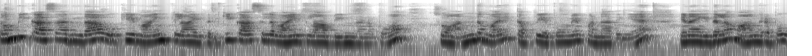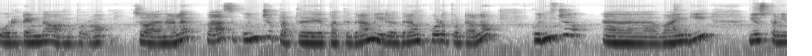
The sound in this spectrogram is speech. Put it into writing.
கம்மி காசா இருந்தா ஓகே வாங்கிக்கலாம். இப்போதைக்கு காசு இல்லை வாங்கிக்கலாம் அப்படின்னு நினைப்போம். ஸோ அந்த மாதிரி தப்பு எப்பவுமே பண்ணாதீங்க. ஏன்னா இதெல்லாம் வாங்குறப்போ ஒரு டைம் தான் வாங்க போறோம். ஸோ அதனால காசு கொஞ்சம் பத்து பத்து கிராம் இருபது கிராம் கூட போட்டாலும் கொஞ்சம் வாங்கி யூஸ் பண்ணி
